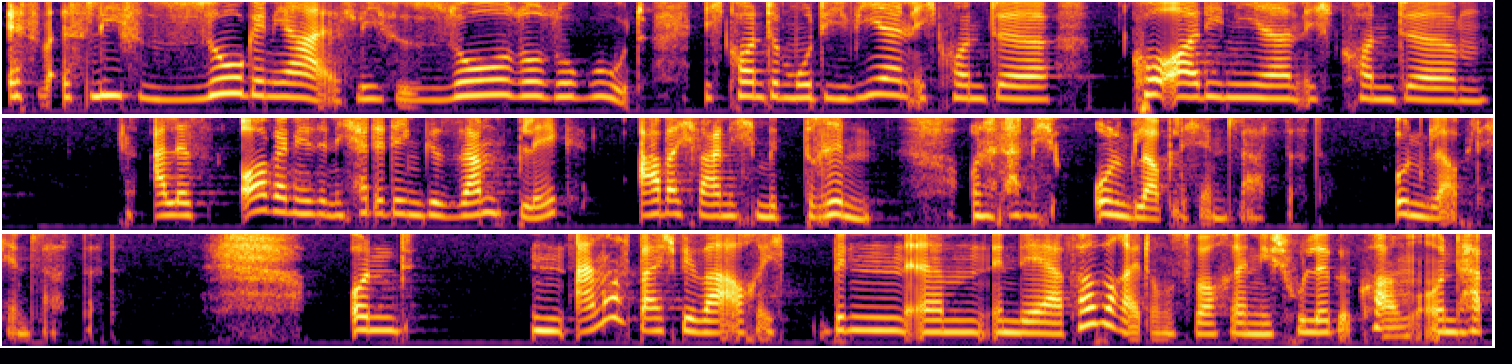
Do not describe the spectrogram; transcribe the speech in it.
es, es lief so genial, es lief so, so, so gut. Ich konnte motivieren, ich konnte koordinieren, ich konnte alles organisieren. Ich hatte den Gesamtblick, aber ich war nicht mit drin. Und es hat mich unglaublich entlastet. Unglaublich entlastet. Und ein anderes Beispiel war auch, ich bin ähm, in der Vorbereitungswoche in die Schule gekommen und habe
